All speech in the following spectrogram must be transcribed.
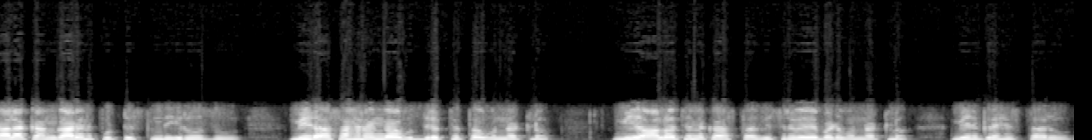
చాలా కంగారని పుట్టిస్తుంది ఈరోజు మీరు అసహనంగా ఉద్రిక్తతో ఉన్నట్లు మీ ఆలోచనలు కాస్త విసిరివేయబడి ఉన్నట్లు మీరు గ్రహిస్తారు.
